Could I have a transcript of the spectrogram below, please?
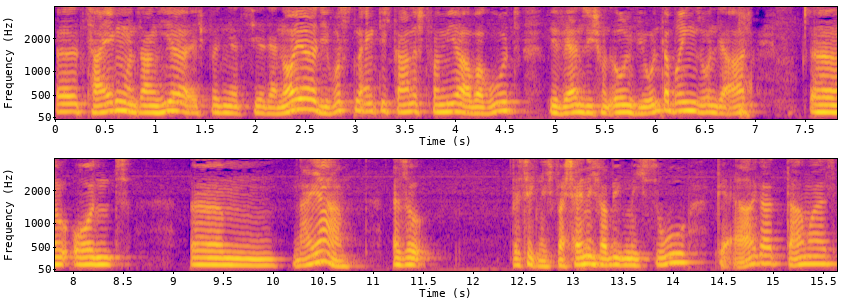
äh, zeigen und sagen, hier, ich bin jetzt hier der Neue. Die wussten eigentlich gar nicht von mir, aber gut, wir werden sie schon irgendwie unterbringen, so in der Art. Äh, und ähm, naja, also weiß ich nicht, wahrscheinlich habe ich mich so geärgert damals,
